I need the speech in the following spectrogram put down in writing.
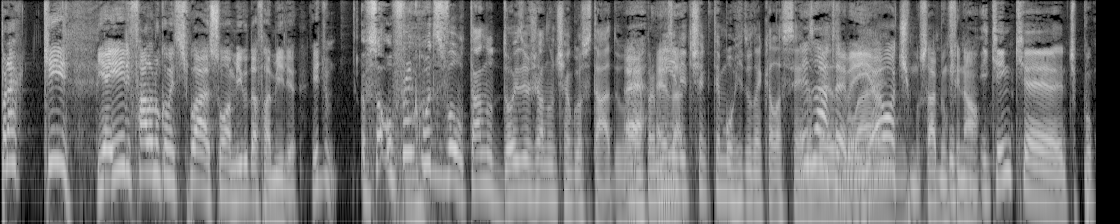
pra quê? E aí ele fala no começo, tipo, ah, eu sou um amigo da família. E, tipo, Só, o Frank Woods voltar no 2 eu já não tinha gostado. É, pra mim exato. ele tinha que ter morrido naquela cena Exato, mesmo. é, e é ótimo, sabe? Um final. E quem que é, tipo,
